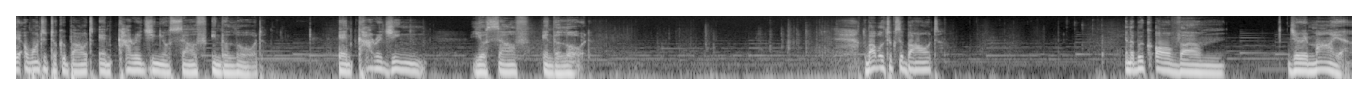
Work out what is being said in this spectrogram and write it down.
Today, I want to talk about encouraging yourself in the Lord. Encouraging yourself in the Lord. The Bible talks about in the book of um, Jeremiah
